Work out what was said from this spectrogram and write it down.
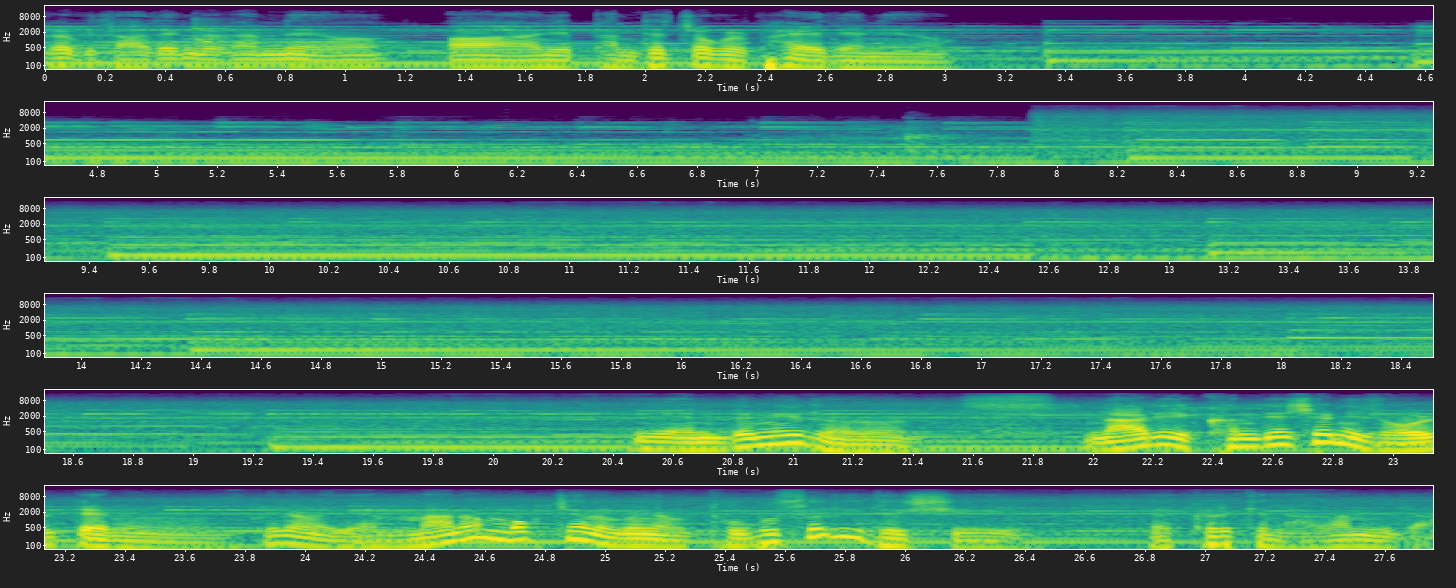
작업이 다 된 것 같네요. 아, 아니 반대쪽을 파야 되네요. 이 엔드밀은 날이 컨디션이 좋을 때는 그냥 웬만한 목재는 그냥 두부 쓰리듯이 예, 그렇게 나갑니다.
